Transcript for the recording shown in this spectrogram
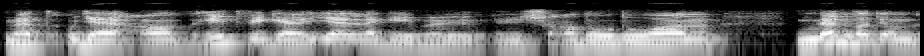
mert ugye a hétvége jellegéből is adódóan nem nagyon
